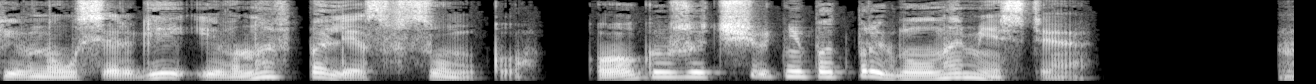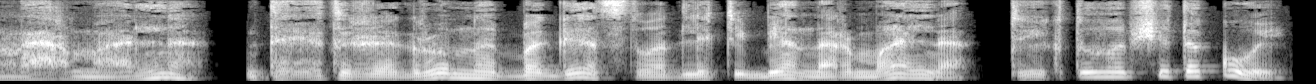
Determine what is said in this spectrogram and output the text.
Кивнул Сергей и вновь полез в сумку. Огу же чуть не подпрыгнул на месте. «Нормально?» «Да это же огромное богатство, для тебя нормально? Ты кто вообще такой?»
